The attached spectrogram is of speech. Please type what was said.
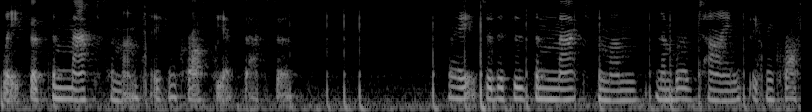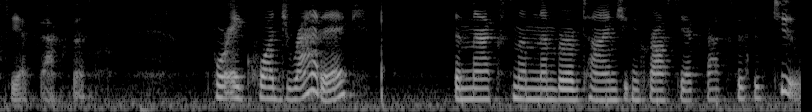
place. That's the maximum it can cross the x-axis. Right, so this is the maximum number of times it can cross the x-axis. For a quadratic, the maximum number of times you can cross the x-axis is 2.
